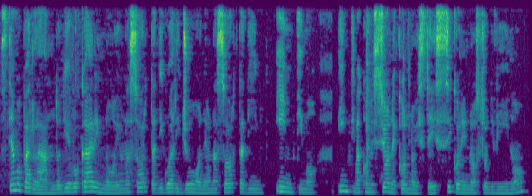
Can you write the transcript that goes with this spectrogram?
Stiamo parlando di evocare in noi una sorta di guarigione, una sorta di intimo, intima connessione con noi stessi, con il nostro divino,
